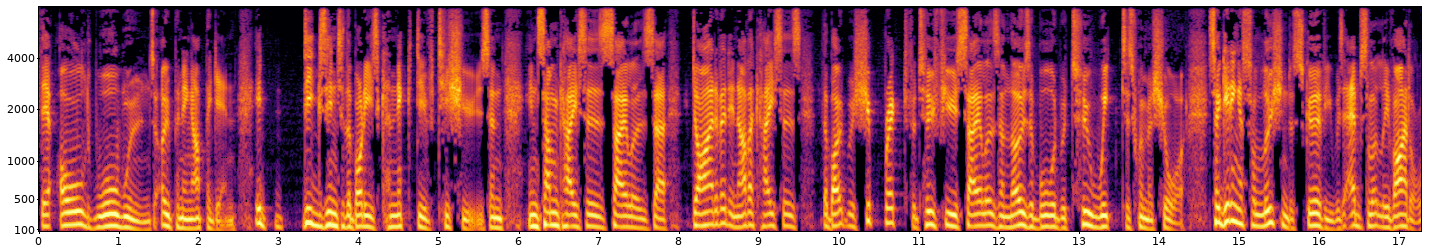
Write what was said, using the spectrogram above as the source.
their old war wounds opening up again. It digs into the body's connective tissues. And in some cases, sailors uh, died of it. In other cases, the boat was shipwrecked for too few sailors, and those aboard were too weak to swim ashore. So, getting a solution to scurvy was absolutely vital,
